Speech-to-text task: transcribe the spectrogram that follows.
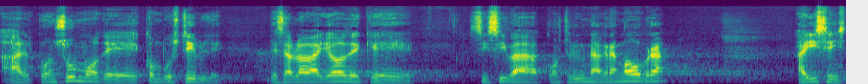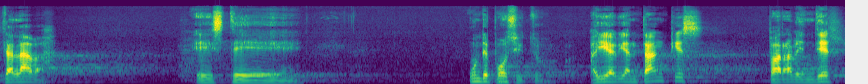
al consumo de combustible. Les hablaba yo de que si se iba a construir una gran obra, ahí se instalaba este, un depósito. Ahí habían tanques para vender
